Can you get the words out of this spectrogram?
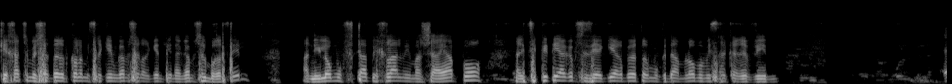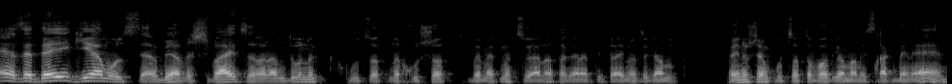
כאחד שמשדר את כל המשחקים, גם של ארגנטינה, גם של ברזיל, אני לא מופתע בכלל ממה שהיה פה. אני ציפיתי, אגב, שזה יגיע הרבה יותר מוקדם, לא במשחק הרביעי. אה, זה די הגיע מול סרביה ושווייץ, אבל עמדו קבוצות נחושות באמת מצוינות הגנתית. ראינו את זה גם, ראינו שהן קבוצות טובות גם במשחק ביניהן.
